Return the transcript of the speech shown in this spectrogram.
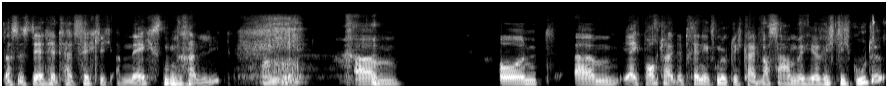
Das ist der, der tatsächlich am nächsten dran liegt. Ähm, und ähm, ja, ich brauchte halt eine Trainingsmöglichkeit. Wasser haben wir hier richtig gute,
